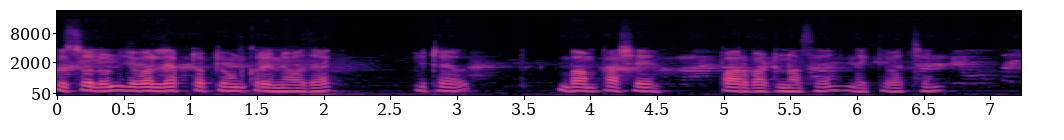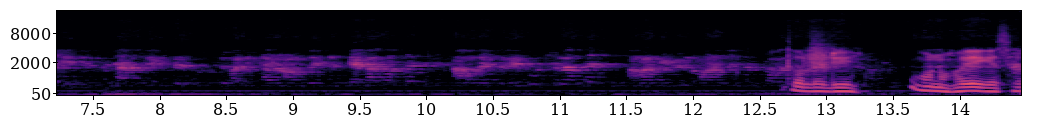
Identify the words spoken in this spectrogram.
তো চলুন, এবার ল্যাপটপটি অন করে নেওয়া যাক। এটা বাম পাশে পাওয়ার বাটন আছে, দেখতে পাচ্ছেন। তো অলরেডি অন হয়ে গেছে।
